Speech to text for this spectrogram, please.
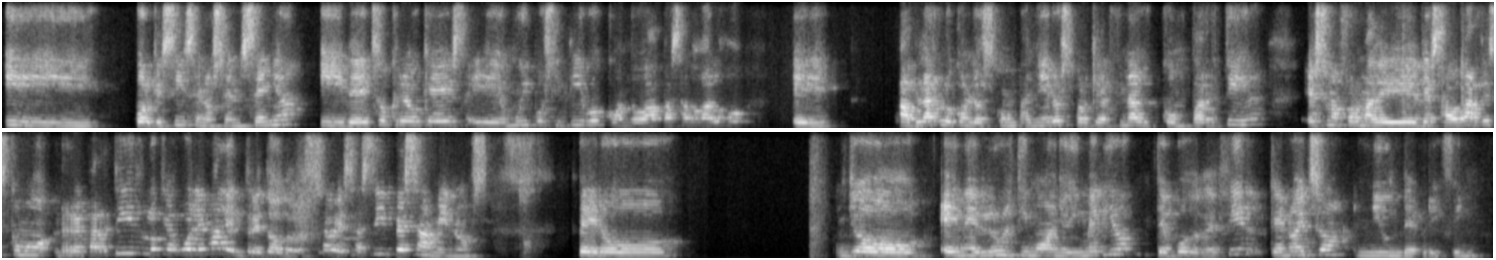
y porque sí, se nos enseña y de hecho creo que es eh, muy positivo cuando ha pasado algo eh, hablarlo con los compañeros porque al final compartir es una forma de desahogarte, es como repartir lo que huele mal entre todos, ¿sabes? Así pesa menos. Pero yo en el último año y medio te puedo decir que no he hecho ni un debriefing.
